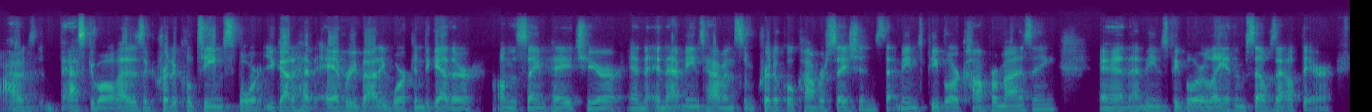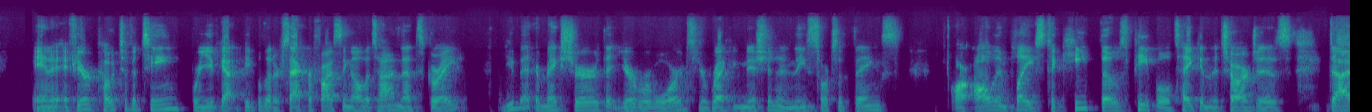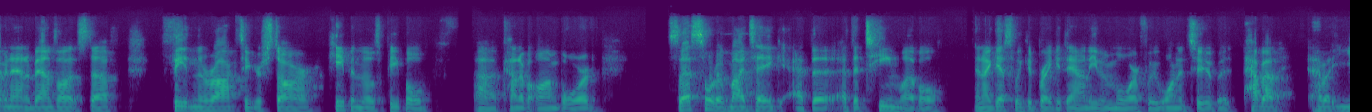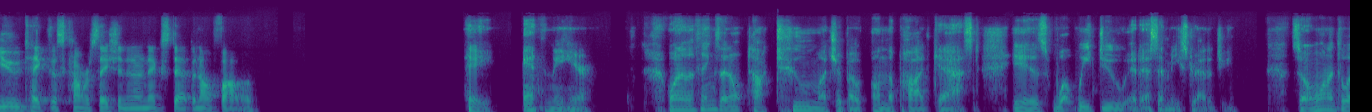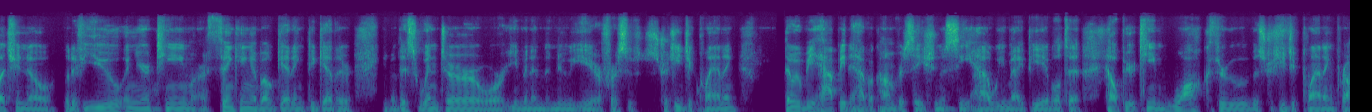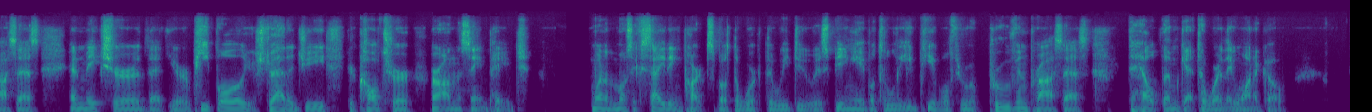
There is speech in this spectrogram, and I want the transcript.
I would basketball. That is a critical team sport. You got to have everybody working together on the same page here, and and that means having some critical conversations. That means people are compromising, and that means people are laying themselves out there. And if you're a coach of a team where you've got people that are sacrificing all the time, that's great. You better make sure that your rewards, your recognition, and these sorts of things are all in place to keep those people taking the charges, diving out of bounds, all that stuff, feeding the rock to your star, keeping those people uh, kind of on board. So that's sort of my take at the at the team level. And I guess we could break it down even more if we wanted to. But how about how about you take this conversation in our next step, and I'll follow. Hey, Anthony here. One of the things I don't talk too much about on the podcast is what we do at SME Strategy. So I wanted to let you know that if you and your team are thinking about getting together, you know, this winter or even in the new year for strategic planning, that we'd be happy to have a conversation to see how we might be able to help your team walk through the strategic planning process and make sure that your people, your strategy, your culture are on the same page. One of the most exciting parts about the work that we do is being able to lead people through a proven process to help them get to where they want to go.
